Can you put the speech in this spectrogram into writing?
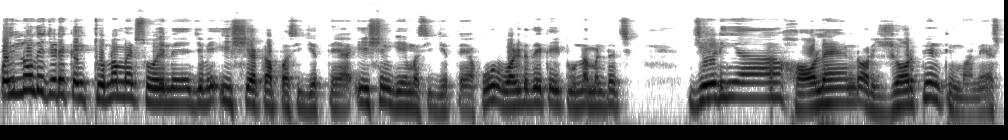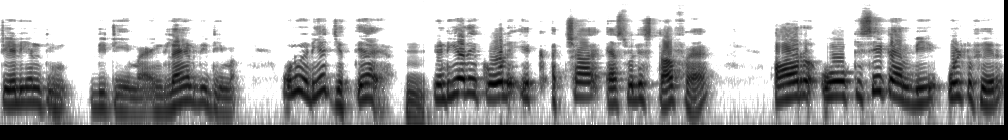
ਪਹਿਲਾਂ ਦੇ ਜਿਹੜੇ ਕਈ ਟੂਰਨਾਮੈਂਟਸ ਹੋਏ ਨੇ ਜਿਵੇਂ ਏਸ਼ੀਆ ਕੱਪ ਅਸੀਂ ਜਿੱਤੇ ਆ ਏਸ਼ੀਅਨ ਗੇਮ ਅਸੀਂ ਜਿੱਤੇ ਆ ਹੋਰ ਵਰਲਡ ਦੇ ਕਈ ਟੂਰਨਾਮੈਂਟਾਂ 'ਚ ਜਿਹੜੀਆਂ ਹਾਲੈਂਡ ਔਰ ਯੂਰਪੀਅਨ ਟੀਮਾਂ ਨੇ ਆਸਟ੍ਰੇਲੀਅਨ ਟੀਮ ਦੀ ਟੀਮ ਹੈ ਇੰਗਲੈਂਡ ਦੀ ਟੀਮ ਉਹਨੂੰ ਇੰਡੀਆ ਜਿੱਤਿਆ ਹੂੰ। ਇੰਡੀਆ ਦੇ ਕੋਲ ਇੱਕ ਅੱਛਾ ਇਸ ਵੇਲੇ ਸਟਾਫ ਹੈ ਔਰ ਉਹ ਕਿਸੇ ਟਾਈਮ ਵੀ ਉਲਟ ਫੇਰ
